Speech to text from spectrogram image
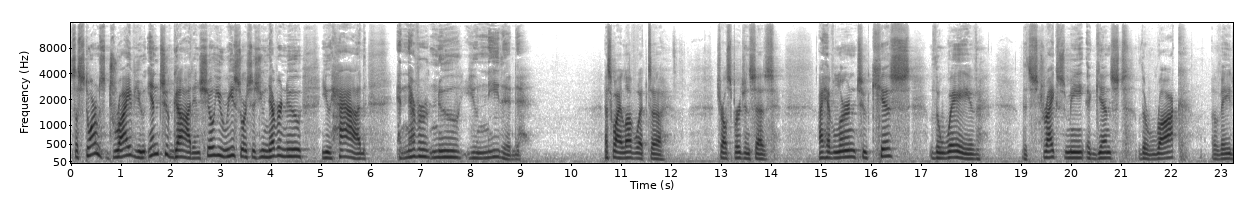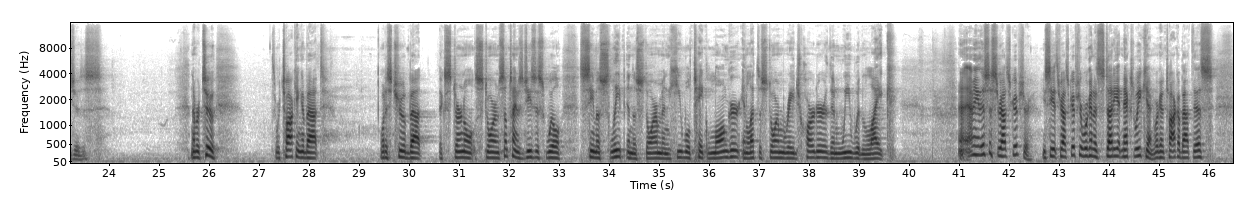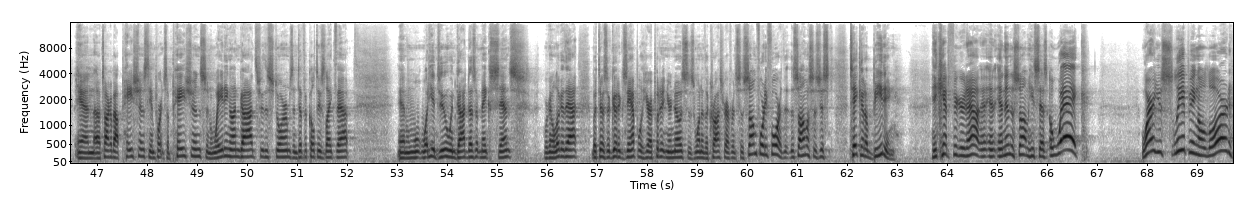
So storms drive you into God and show you resources you never knew you had and never knew you needed. That's why I love what uh, Charles Spurgeon says. I have learned to kiss the wave that strikes me against the rock of ages. Number two, so we're talking about what is true about external storms. Sometimes Jesus will seem asleep in the storm and he will take longer and let the storm rage harder than we would like. I mean, this is throughout Scripture. You see it throughout Scripture. We're going to study it next weekend. We're going to talk about this and uh, talk about patience, the importance of patience and waiting on God through the storms and difficulties like that. And w- what do you do when God doesn't make sense? We're going to look at that, but there's a good example here. I put it in your notes as one of the cross references. Psalm 44, the, the psalmist is just taking a beating. He can't figure it out. And, and, and in the psalm, he says, Awake! Why are you sleeping, O Lord?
